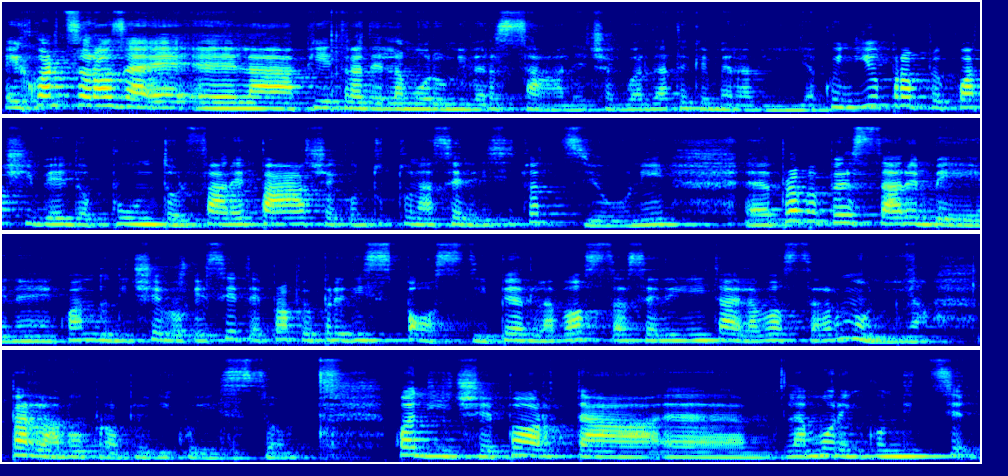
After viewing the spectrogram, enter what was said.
e il quarzo rosa è, è, la pietra dell'amore universale, cioè guardate che meraviglia. Quindi io proprio qua ci vedo appunto il fare pace con tutta una serie di situazioni, eh, proprio per stare bene. Quando dicevo che siete proprio predisposti per la vostra serenità e la vostra armonia, parlavo proprio di questo. Qua dice porta, eh, l'amore, incondizio-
